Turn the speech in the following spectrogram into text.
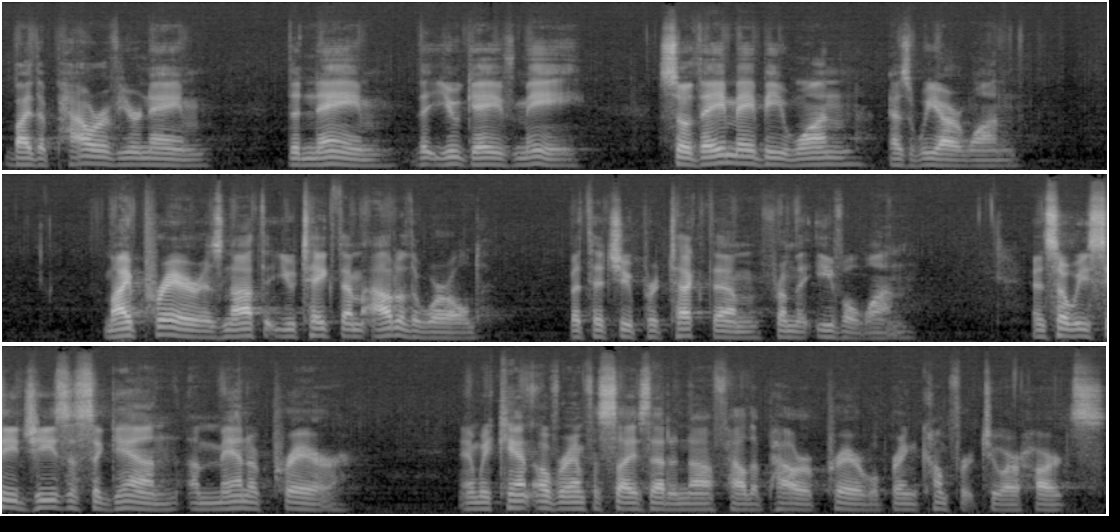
by the power of your name, the name that you gave me, so they may be one as we are one. My prayer is not that you take them out of the world, but that you protect them from the evil one. And so we see Jesus again, a man of prayer and we can't overemphasize that enough how the power of prayer will bring comfort to our hearts.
